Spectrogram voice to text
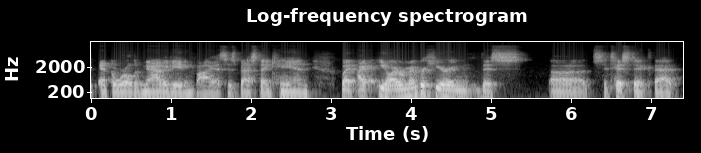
and the world of navigating bias as best I can. But I, you know, I remember hearing this uh, statistic that,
